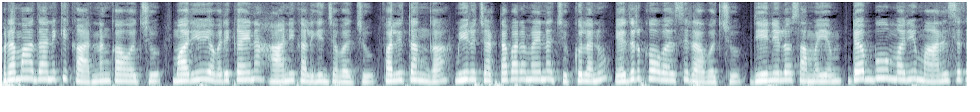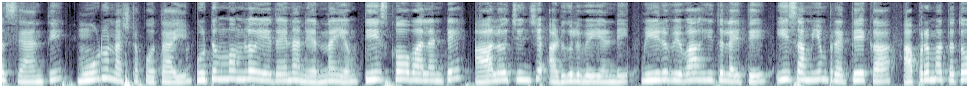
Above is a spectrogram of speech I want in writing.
ప్రమాదానికి కారణం కావచ్చు మరియు ఎవరికైనా హాని కలిగించవచ్చు. ఫలితంగా మీరు చట్టపరమైన చిక్కులను ఎదుర్కోవలసి రావచ్చు. దీనిలో సమయం డబ్బు మరియు మానసిక మానసిక శాంతి మూడు నష్టపోతాయి. కుటుంబంలో ఏదైనా నిర్ణయం తీసుకోవాలంటే ఆలోచించి అడుగులు వేయండి. మీరు వివాహితులైతే ఈ సమయం ప్రత్యేక అప్రమత్తతో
